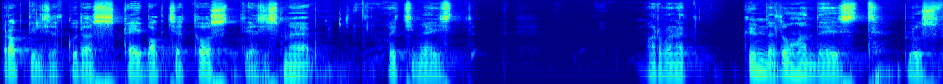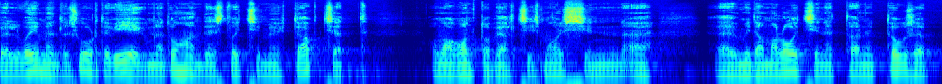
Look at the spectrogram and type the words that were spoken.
praktiliselt, kuidas käib aktsiate ost ja siis me võtsime vist, ma arvan, et kümne tuhande eest pluss veel võimendus juurde viiekümne tuhande eest võtsime ühte aktsiat oma konto pealt, siis ma ostsin, äh, äh, mida ma lootsin, et ta nüüd tõuseb,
